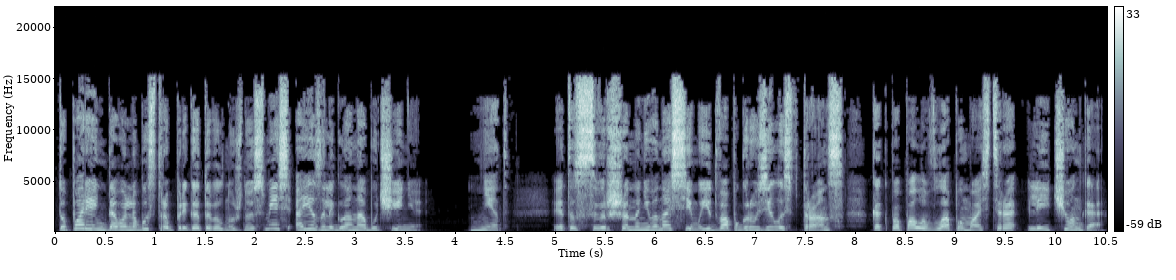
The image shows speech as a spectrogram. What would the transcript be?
то парень довольно быстро приготовил нужную смесь, а я залегла на обучение. Нет, это совершенно невыносимо, едва погрузилась в транс, как попала в лапы мастера Лейчонга.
